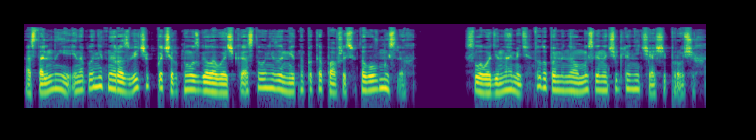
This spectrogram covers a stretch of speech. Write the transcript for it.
Остальные инопланетный разведчик почерпнул из головы очкастого, незаметно покопавшись у того в мыслях. Слово «динамить» тот упоминал мысленно чуть ли не чаще прочих.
